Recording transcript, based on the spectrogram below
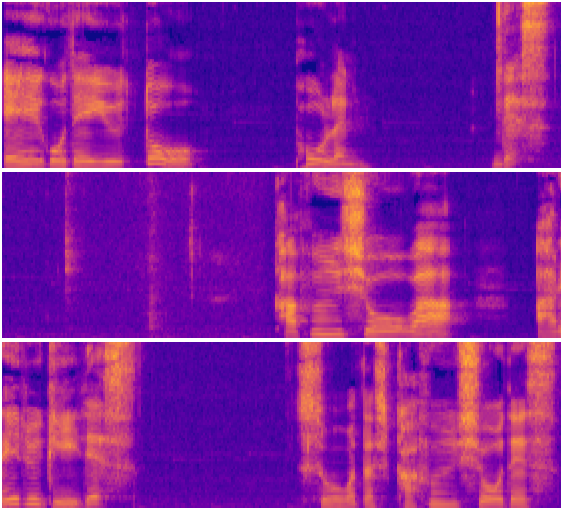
英語で言うと、ポーレンです。花粉症はアレルギーです。そう、私花粉症です。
